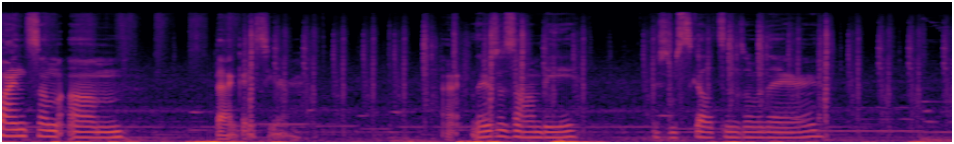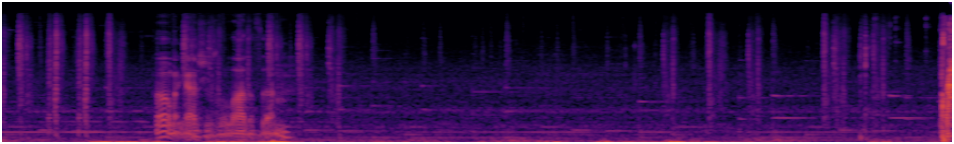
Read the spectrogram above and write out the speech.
find some um, bad guys here. Alright, there's a zombie. There's some skeletons over there. Oh my gosh, there's a lot of them.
